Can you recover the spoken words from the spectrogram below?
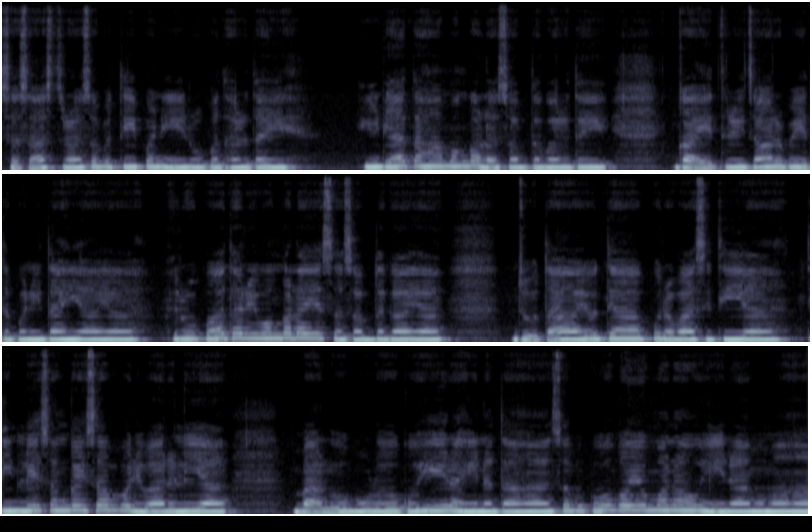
सशास्त्र सबती पनि रूप धर्दै हिँड्या तहाँ मङ्गल शब्द गर्दै गायत्री चार वेद पनि आया रूप धरी मङ्गल यस शब्द गाया जोता अयोध्या पुरवासी थिया तिनले सँगै सब परिवार लिया बालो बुढो कोही रहेन तहाँ सबको गयो मन हुई राम महा।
